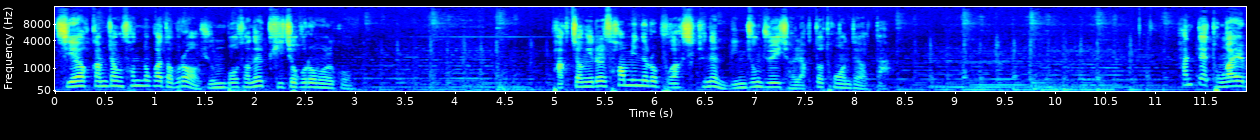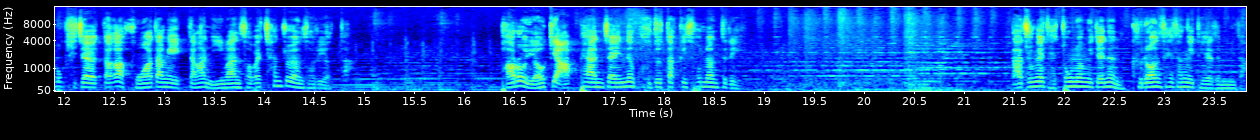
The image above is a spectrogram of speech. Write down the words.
지역 감정 선동과 더불어 윤보선을 귀족으로 몰고 박정희를 서민으로 부각시키는 민중주의 전략도 동원되었다. 한때 동아일보 기자였다가 공화당에 입당한 이만섭의 찬조연설이었다. 바로 여기 앞에 앉아있는 구두닦이 소년들이 나중에 대통령이 되는 그런 세상이 되어야 됩니다.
